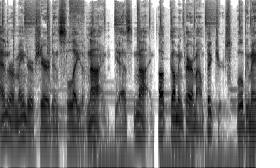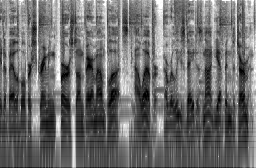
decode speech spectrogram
and the remainder of Sheridan's slate of nine, yes, nine, upcoming Paramount Pictures, will be made available for streaming first on Paramount Plus. However, a release date has not yet been determined.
